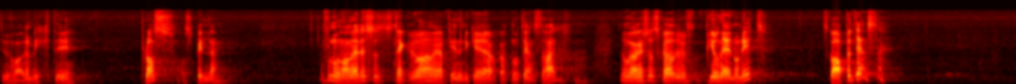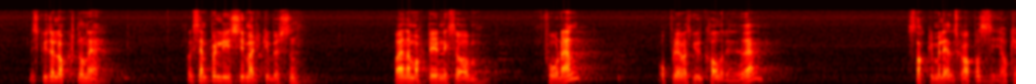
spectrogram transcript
Du har en viktig plass å spille. For noen av dere så tenker du at jeg finner ikke akkurat noe tjeneste her. Noen ganger så skal du pionere noe nytt. Skap en tjeneste. Hvis Gud har lagt noe ned, f.eks. lys i mørkebussen, og en av Martin liksom får den, opplever at Gud kaller inn i det, snakker med lederskapet og sier OK,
